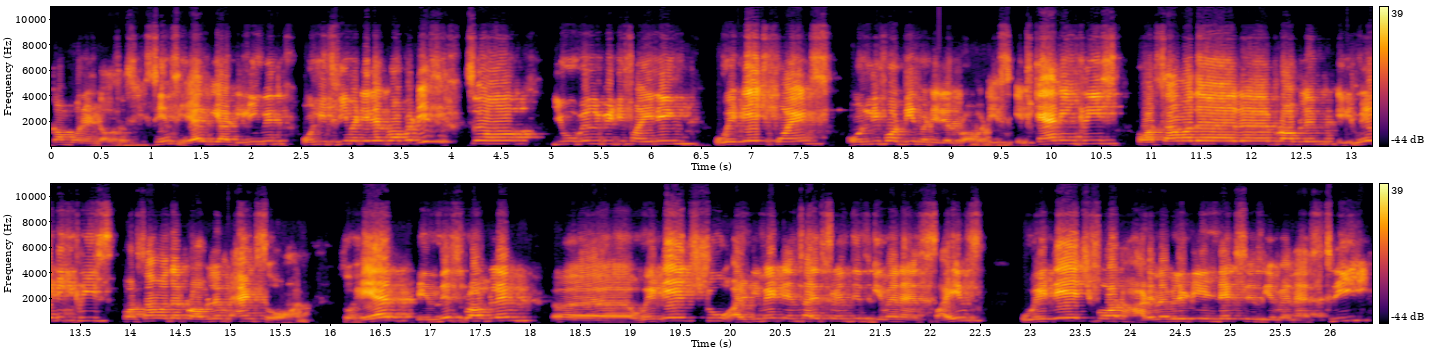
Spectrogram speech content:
component also. Since here we are dealing with only three material properties, so you will be defining weightage points only for these material properties. It can increase for some other uh, problem, it may decrease for some other problem and so on. So here in this problem, uh, weightage to ultimate tensile strength is given as 5, weightage for hardenability index is given as 3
